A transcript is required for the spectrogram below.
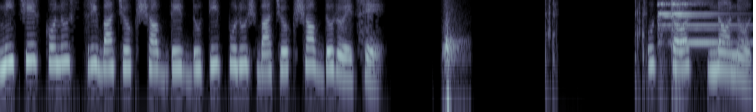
নিচের কোন স্ত্রীবাচক শব্দের দুটি পুরুষবাচক শব্দ রয়েছে। উত্তর, ননদ।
